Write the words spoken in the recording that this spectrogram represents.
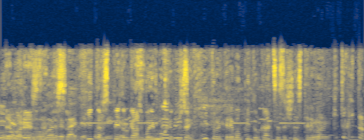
Ne, pa res, da nisem. Hitro spi, drugač bolj muhe piše, hitro je treba piti, drugače začne strevati. Hitro, hitro.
